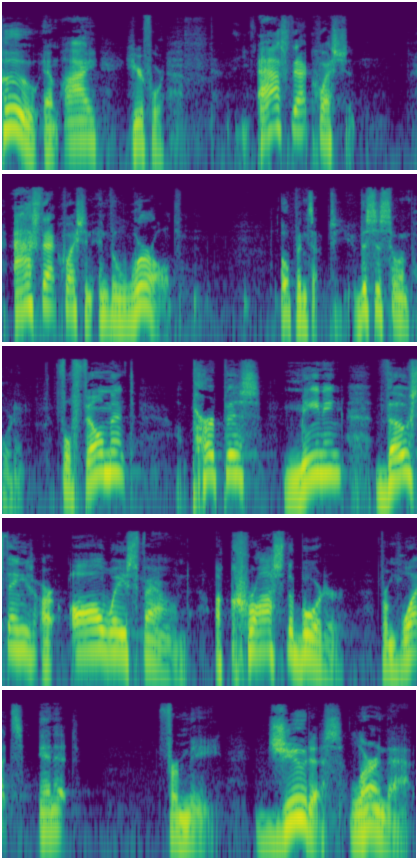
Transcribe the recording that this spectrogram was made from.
Who am I here for? Ask that question. Ask that question, and the world opens up to you. This is so important. Fulfillment, purpose, meaning, those things are always found across the border from what's in it for me. Judas learned that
